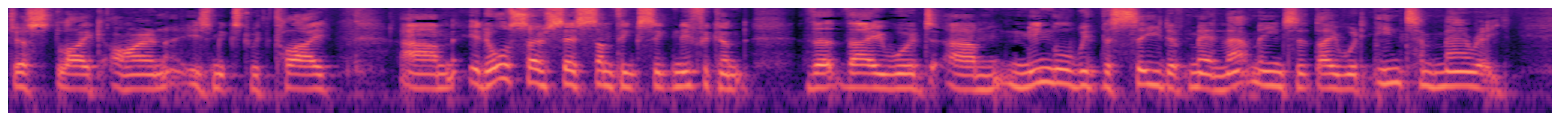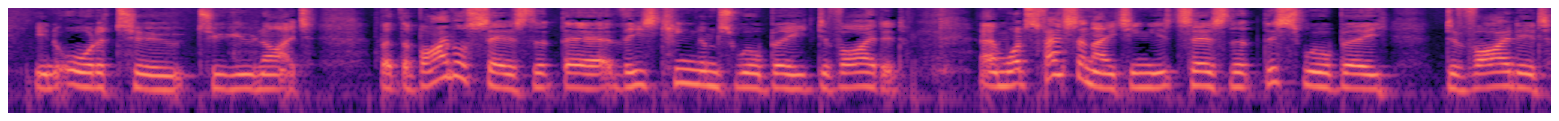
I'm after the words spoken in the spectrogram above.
just like iron is mixed with clay. Um, it also says something significant that they would um, mingle with the seed of men. That means that they would intermarry in order to, to unite. But the Bible says that there, these kingdoms will be divided. And what's fascinating, it says that this will be divided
